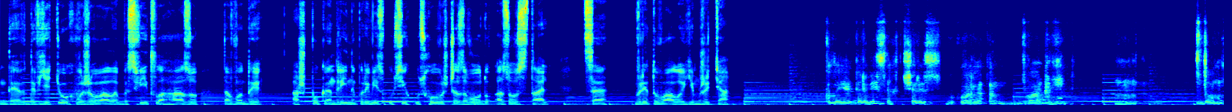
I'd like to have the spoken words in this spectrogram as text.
де в дев'ятьох виживали без світла, газу та води. Аж поки Андрій не перевіз усіх у сховище заводу Азовсталь. Це врятувало їм життя. коли я перевіз їх через буквально там два дні з дому,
